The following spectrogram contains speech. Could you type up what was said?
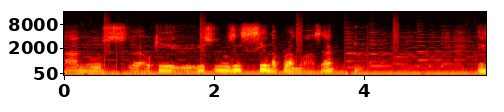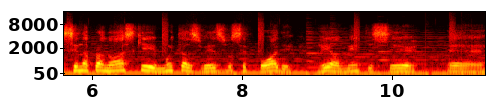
a nos, é, o que isso nos ensina para nós, né? Ensina para nós que muitas vezes você pode realmente ser é,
